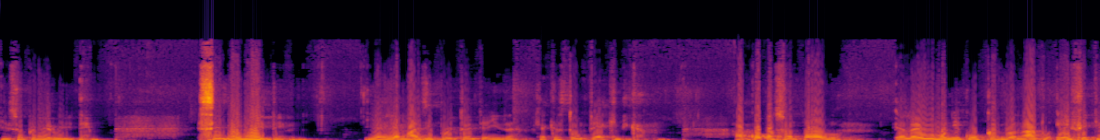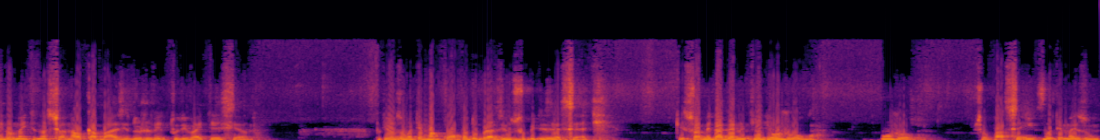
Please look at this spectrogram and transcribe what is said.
Esse é o primeiro item. Segundo item, e aí é mais importante ainda, que é a questão técnica. A Copa São Paulo ela é o único campeonato efetivamente nacional que a base do Juventude vai ter esse ano. Porque nós vamos ter uma Copa do Brasil sub-17, que só me dá garantia de um jogo. Um jogo. Se eu passei, vou ter mais um.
